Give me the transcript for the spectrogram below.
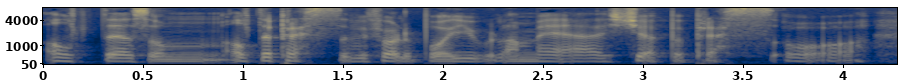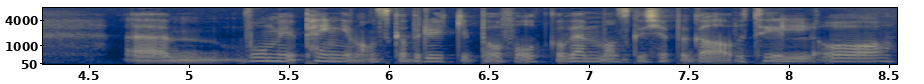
alt det, som, alt det presset vi føler på i jula, med kjøpepress og um, hvor mye penger man skal bruke på folk, og hvem man skal kjøpe gave til, og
